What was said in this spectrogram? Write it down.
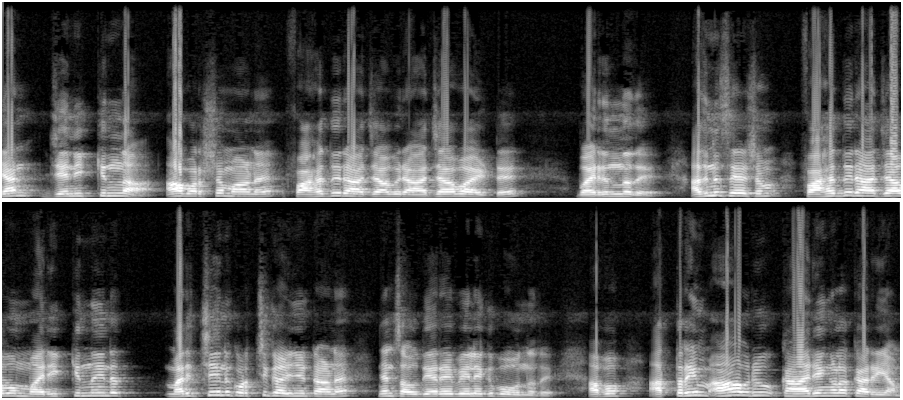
ഞാൻ ജനിക്കുന്ന ആ വർഷമാണ് ഫഹദ് രാജാവ് രാജാവായിട്ട് വരുന്നത്. അതിനുശേഷം ഫഹദ് രാജാവ് മരിക്കുന്നതിന്റെ മരിച്ചതിന് കുറച്ച് കഴിഞ്ഞിട്ടാണ് ഞാൻ സൗദി അറേബ്യയിലേക്ക് പോകുന്നത്. അപ്പോൾ അത്രയും ആ ഒരു കാര്യങ്ങളൊക്കെ അറിയാം.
